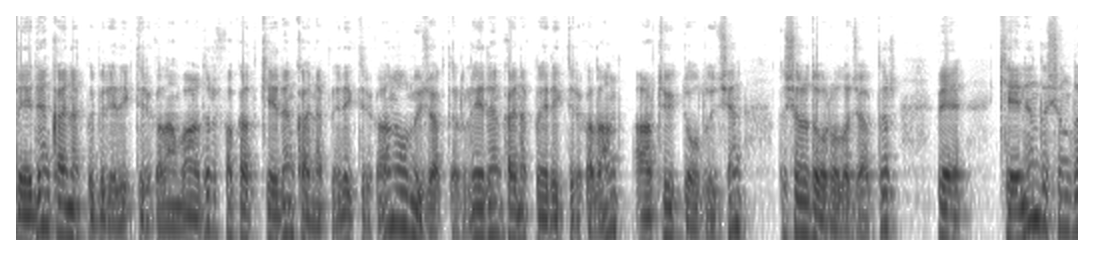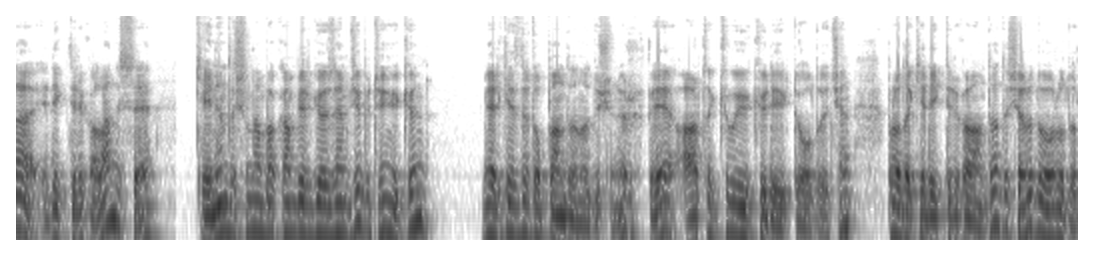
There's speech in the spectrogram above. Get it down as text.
L'den kaynaklı bir elektrik alan vardır fakat K'den kaynaklı elektrik alan olmayacaktır. L'den kaynaklı elektrik alan artı yüklü olduğu için dışarı doğru olacaktır. Ve K'nin dışında elektrik alan ise K'nin dışından bakan bir gözlemci bütün yükün merkezde toplandığını düşünür ve artı Q yüküyle yüklü olduğu için buradaki elektrik alan da dışarı doğrudur.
